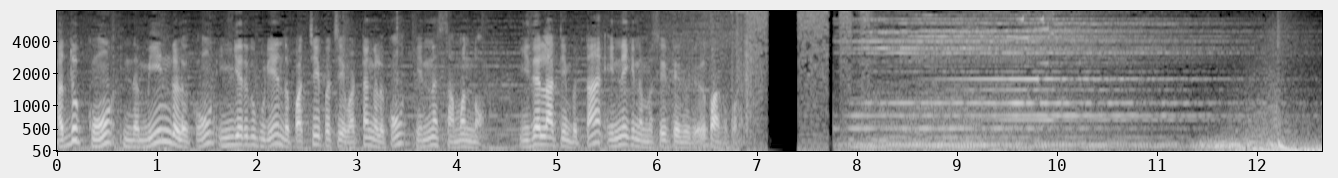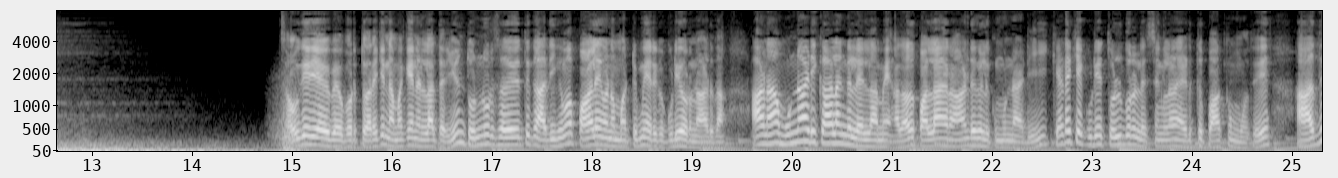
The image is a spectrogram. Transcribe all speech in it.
அதுக்கும் இந்த மீன்களுக்கும் இங்கே இருக்கக்கூடிய இந்த பச்சை பச்சை வட்டங்களுக்கும் என்ன சம்மந்தம் இதெல்லாத்தையும் பற்றி தான் இன்றைக்கி நம்ம சீர்தேர்வு பார்க்க போகிறோம் சவுதி அரேபியாவை பொறுத்த வரைக்கும் நமக்கே நல்லா தெரியும். தொண்ணூறு சதவீதத்துக்கு அதிகமாக பாலைவனம் மட்டுமே இருக்கக்கூடிய ஒரு நாடு தான் ஆனால் முன்னாடி காலங்கள் எல்லாமே அதாவது பல்லாயிரம் ஆண்டுகளுக்கு முன்னாடி கிடைக்கக்கூடிய தொல்பொருள் லட்சங்கள்லாம் எடுத்து பார்க்கும்போது அது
